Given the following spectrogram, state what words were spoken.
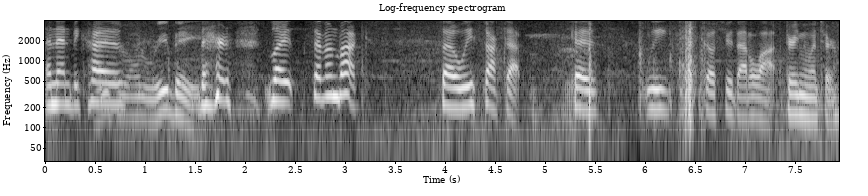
And then because These are on rebate. they're like seven bucks. So we stocked up because we go through that a lot during the winter.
